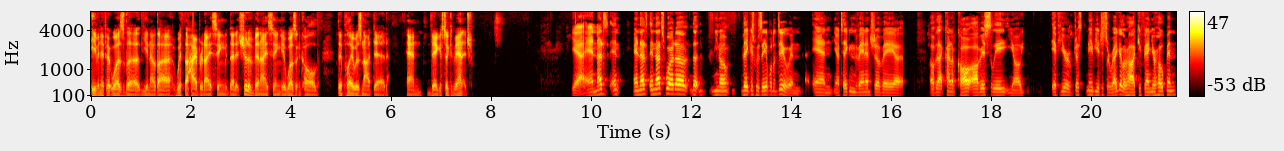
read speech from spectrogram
even if it was the you know the with the hybrid icing that it should have been icing, it wasn't called. The play was not dead, and Vegas took advantage. Yeah, and that's and and that's and that's what uh the, you know Vegas was able to do, and and you know taking advantage of a uh, of that kind of call. Obviously, you know if you're just maybe you're just a regular hockey fan, you're hoping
